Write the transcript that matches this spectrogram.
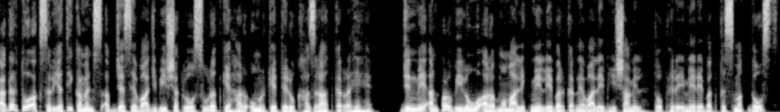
अगर तो अक्सरियती कमेंट्स अब जैसे वाजिबी शक्ल व सूरत के हर उम्र के टिरुक हजरात कर रहे हैं, जिनमें अनपढ़ वीलों व अरब ममालिक में लेबर करने वाले भी शामिल तो फिर ए मेरे बदकिस्मत दोस्त,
